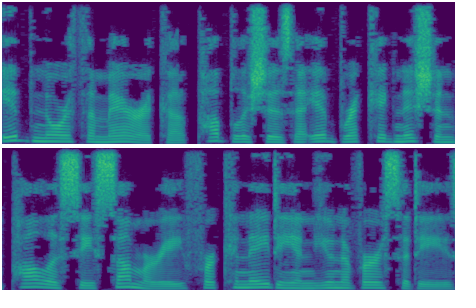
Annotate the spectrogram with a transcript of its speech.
IB North America publishes a IB recognition policy summary for Canadian universities.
